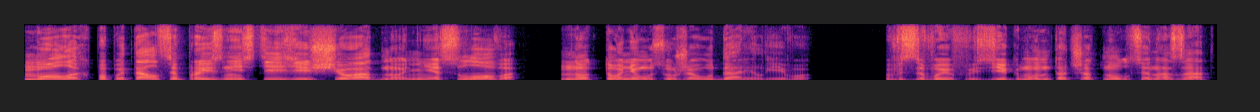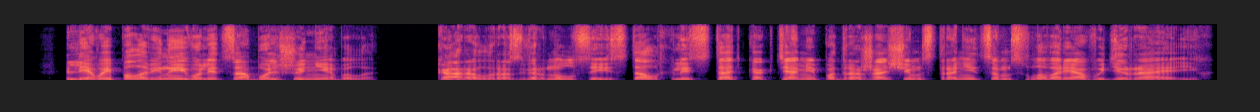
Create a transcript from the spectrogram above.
Молох попытался произнести еще одно не слово, но Тониус уже ударил его. Взвыв, Зигмунд отшатнулся назад. Левой половины его лица больше не было. Карл развернулся и стал хлестать когтями по дрожащим страницам словаря, выдирая их.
